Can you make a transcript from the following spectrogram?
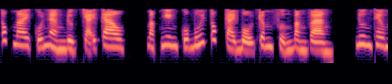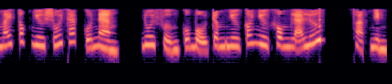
tóc mai của nàng được chải cao, mặt nghiêng của búi tóc cài bộ trâm phượng bằng vàng, nương theo mái tóc như suối thác của nàng, đuôi phượng của bộ trâm như có như không lã lướt, thoạt nhìn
